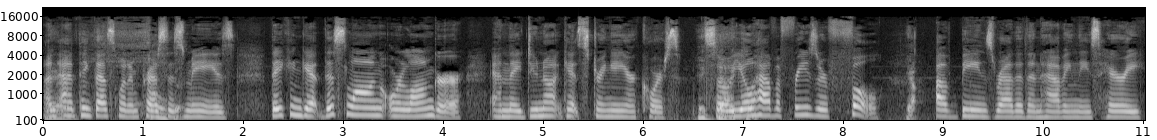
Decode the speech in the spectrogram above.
And I think that's what impresses good. me is they can get this long or longer and they do not get stringy or coarse. Exactly. So you'll have a freezer full Yeah. of beans rather than having these hairy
